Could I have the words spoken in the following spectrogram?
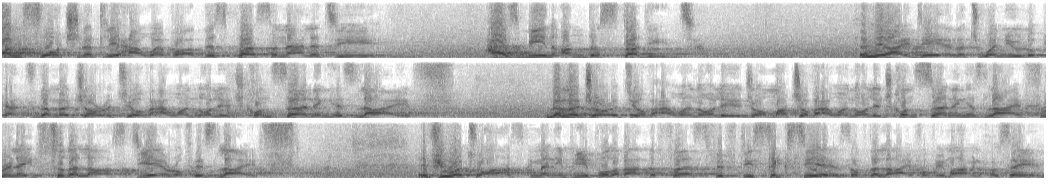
Unfortunately, however, this personality has been understudied. And the idea that when you look at the majority of our knowledge concerning his life, the majority of our knowledge or much of our knowledge concerning his life relates to the last year of his life. If you were to ask many people about the first 56 years of the life of Imam al-Hussein,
